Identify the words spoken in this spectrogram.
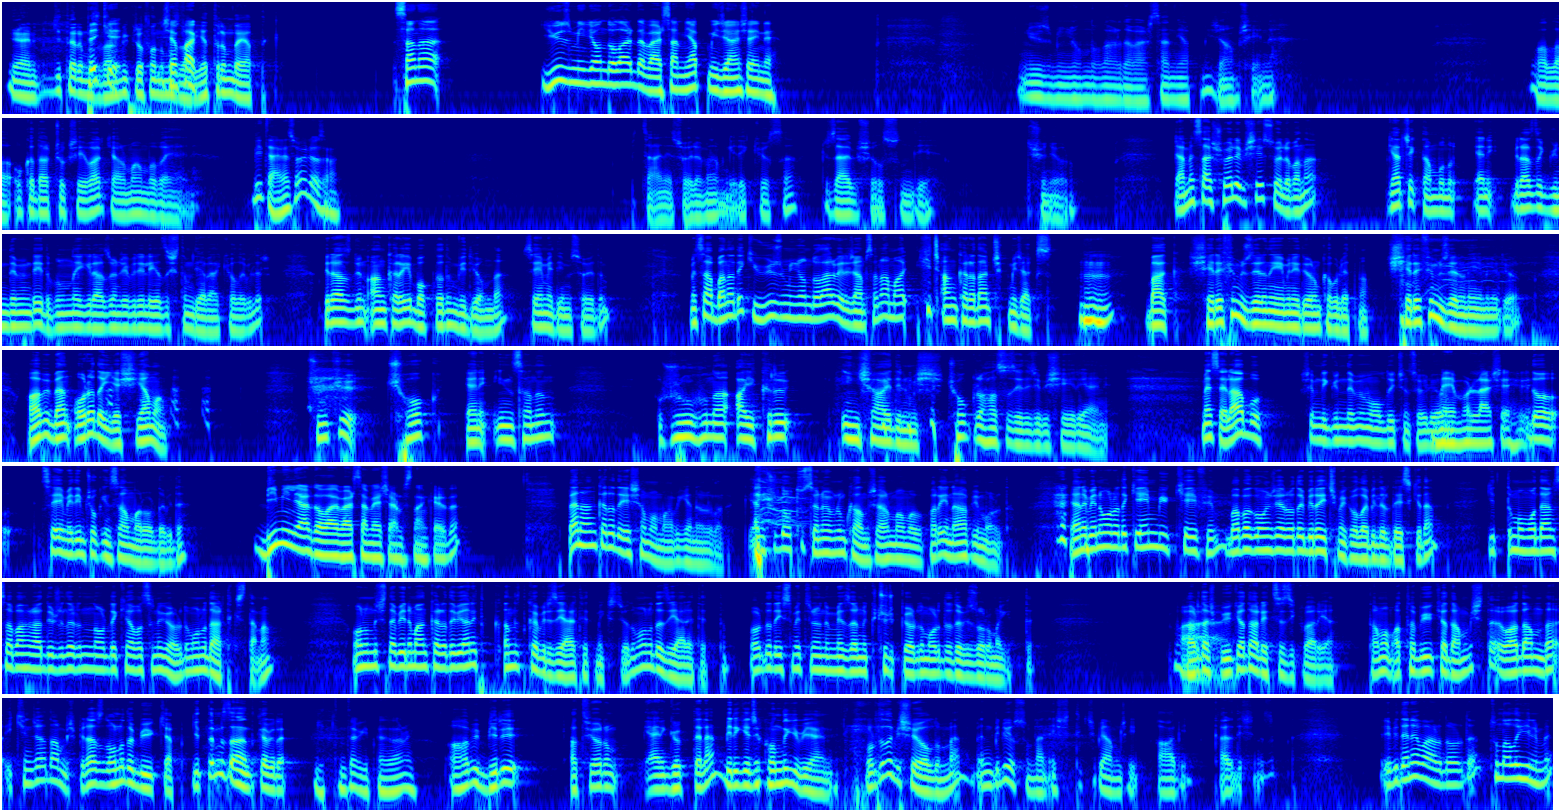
Yani gitarımız Peki, var, mikrofonumuz var. Şafak. Yatırım da yaptık. Sana 100 milyon dolar da versem yapmayacağın şey ne? 100 milyon dolar da versen yapmayacağım şey ne? Valla o kadar çok şey var ki Arman Baba yani. Bir tane söyle o zaman. Bir tane söylemem gerekiyorsa güzel bir şey olsun diye düşünüyorum. Ya mesela şöyle bir şey söyle bana. Gerçekten bunu yani biraz da gündemimdeydi. Bununla ilgili az önce biriyle yazıştım diye belki olabilir. Biraz dün Ankara'yı bokladım videomda. Sevmediğimi söyledim. Mesela bana de ki 100 milyon dolar vereceğim sana ama hiç Ankara'dan çıkmayacaksın. Hı hı. Bak şerefim üzerine yemin ediyorum kabul etmem. Şerefim üzerine yemin ediyorum. Abi ben orada yaşayamam. Çünkü çok yani insanın ruhuna aykırı inşa edilmiş. çok rahatsız edici bir şehir yani. Mesela bu. Şimdi gündemim olduğu için söylüyorum. Memurlar şehri. Bir de o sevmediğim çok insan var orada bir de. 1 milyar dolar versem yaşar mısın Ankara'da? Ben Ankara'da yaşamam abi genel olarak. Yani şurada 30 sene ömrüm kalmış harmam baba. Parayı ne yapayım orada? Yani benim oradaki en büyük keyfim Baba Goncero'da bira içmek olabilirdi eskiden. Gittim o modern sabah radyocularının oradaki havasını gördüm. Onu da artık istemem. Onun dışında benim Ankara'da bir anıt, Anıtkabir'i ziyaret etmek istiyordum. Onu da ziyaret ettim. Orada da İsmet İnönü'nün mezarını küçücük gördüm. Orada da bir zoruma gitti. Vay. Kardeş büyük adaletsizlik var ya. Tamam ata büyük adammış da o adam da ikinci adammış. Biraz da onu da büyük yap. Gittin mi sen Anıtkabir'e? Gittim tabii gitmez olur muyum? Abi biri atıyorum yani gökdelen biri gece kondu gibi yani. Orada da bir şey oldum ben. Ben biliyorsun ben eşitlikçi bir amcayım. Abim, kardeşinizim. E bir de ne vardı orada? Tunalı Hilmi.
